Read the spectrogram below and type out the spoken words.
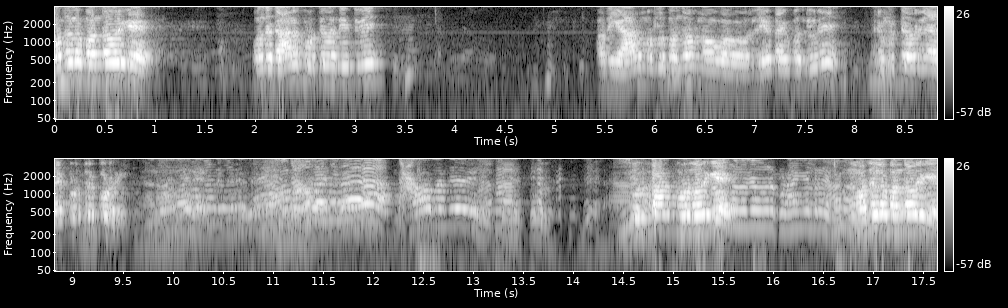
ಮೊದಲು ಬಂದವರಿಗೆ ಒಂದು ಡಾಲ ಕೊಡ್ತೇವೆ ಅಂದಿದ್ವಿ. ಅದು ಯಾರು ಮೊದಲು ಬಂದವ್ರು? ನಾವು ಲೇಟ್ ಆಗಿ ಬಂದಿವ್ರಿ. ಕಮಿಟಿ ಅವ್ರಿಗೆ ಯಾರಿಗೆ ಕೊಡ್ತೀರಿ? ಕೊಡ್ರಿ. ಸುಲ್ತಾನ್ಪುರದವ್ರಿಗೆ ಮೊದಲು ಬಂದವ್ರಿಗೆ.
